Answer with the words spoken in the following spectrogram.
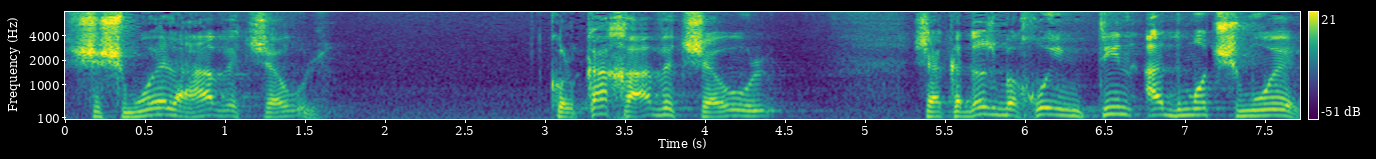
ששמואל אהב את שאול. כל כך אהב את שאול, שהקדוש ברוך הוא המתין עד מות שמואל.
